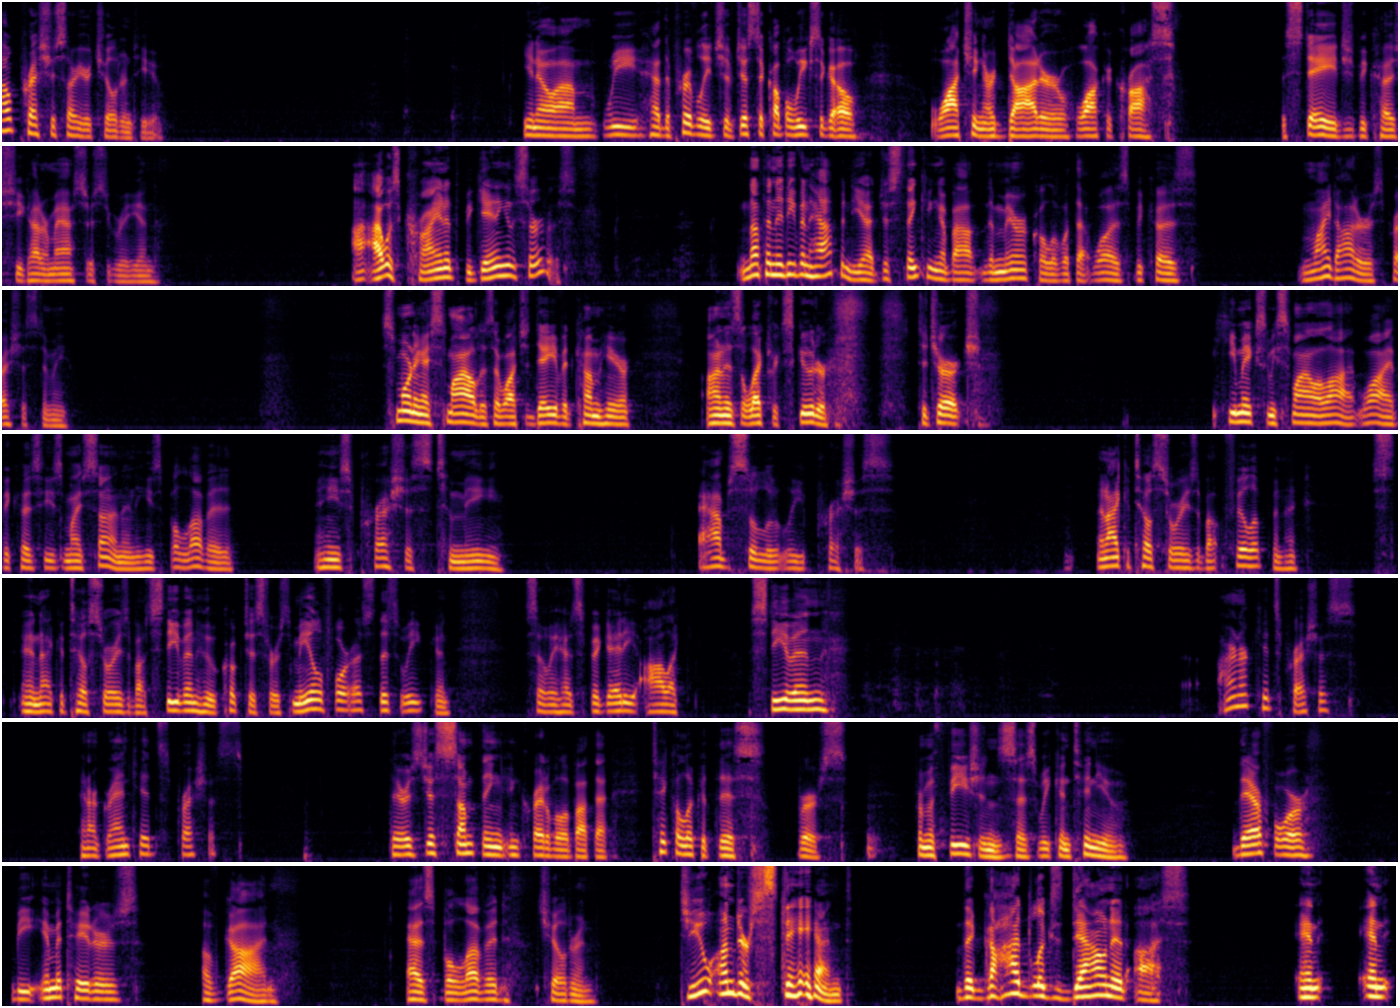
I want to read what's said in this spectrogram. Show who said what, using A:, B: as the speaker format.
A: How precious are your children to you? You know, um, we had the privilege of just a couple weeks ago watching our daughter walk across the stage because she got her master's degree. And I, I was crying at the beginning of the service. Nothing had even happened yet, just thinking about the miracle of what that was because my daughter is precious to me. This morning I smiled as I watched David come here on his electric scooter to church. He makes me smile a lot. Why? Because he's my son and he's beloved and he's precious to me. Absolutely precious. And I could tell stories about Philip and I and I could tell stories about Stephen who cooked his first meal for us this week and so we had spaghetti a la Stephen Aren't our kids precious? And our grandkids precious? There is just something incredible about that. Take a look at this verse from Ephesians as we continue. Therefore, be imitators of God as beloved children. Do you understand that God looks down at us and and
